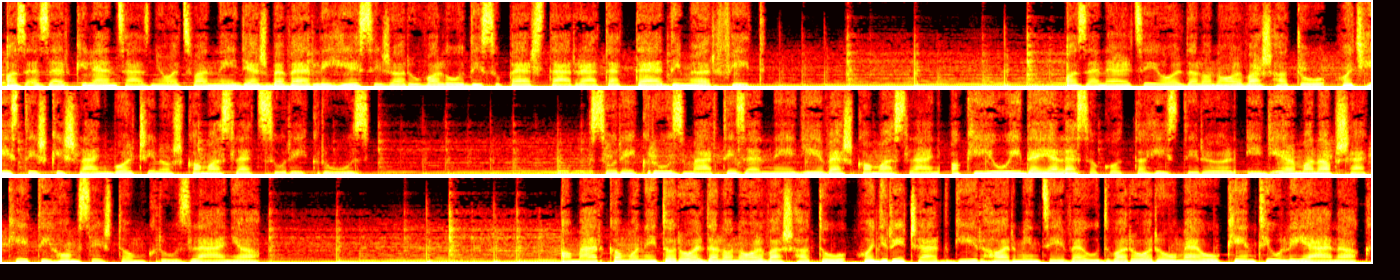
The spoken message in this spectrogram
Az 1984-es Beverly Hills Zsaru valódi szupersztárrá tette Eddie Murphy-t. Az NLC oldalon olvasható, hogy hisztis kislányból csinos kamasz lett Suri Cruz. Suri Cruz már 14 éves kamaszlány, aki jó ideje leszokott a hisztiről, így él manapság Katie Holmes és Tom Cruise lánya. A Márka Monitor oldalon olvasható, hogy Richard Gere 30 éve udvarol Rómeóként Juliának.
